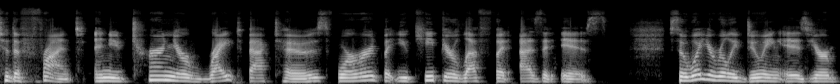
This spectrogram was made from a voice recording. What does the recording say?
to the front and you turn your right back toes forward, but you keep your left foot as it is. So what you're really doing is you're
